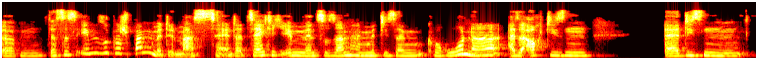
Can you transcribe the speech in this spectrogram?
ähm, das ist eben super spannend mit den Mastzellen. Tatsächlich eben im Zusammenhang mit diesem Corona, also auch diesen, äh, diesen,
